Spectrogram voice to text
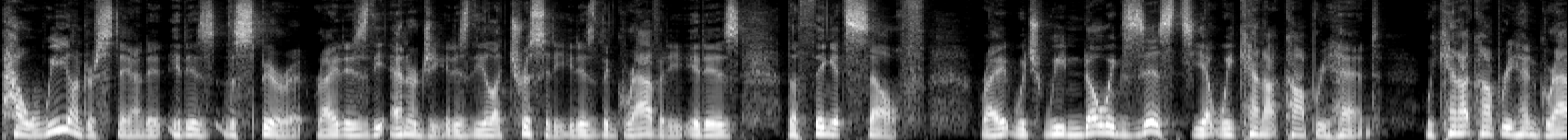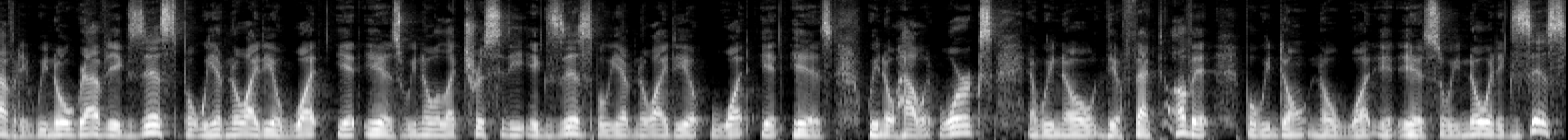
how we understand it, it is the spirit, right? It is the energy, it is the electricity, it is the gravity, it is the thing itself, right? Which we know exists, yet we cannot comprehend. We cannot comprehend gravity. We know gravity exists, but we have no idea what it is. We know electricity exists, but we have no idea what it is. We know how it works and we know the effect of it, but we don't know what it is. So we know it exists,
